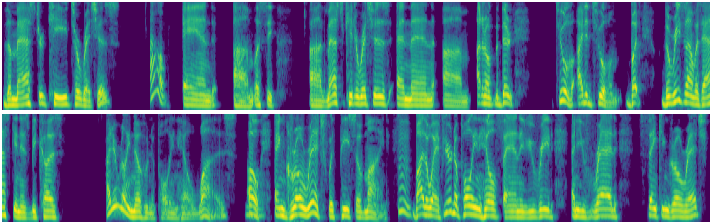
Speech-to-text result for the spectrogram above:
The Master Key to Riches. Oh. And um, let's see, uh, The Master Key to Riches, and then um, I don't know, but there two of I did two of them. But the reason I was asking is because I didn't really know who Napoleon Hill was. Mm. Oh, and Grow Rich with Peace of Mind. Mm. By the way, if you're a Napoleon Hill fan and you read and you've read Think and Grow Rich,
